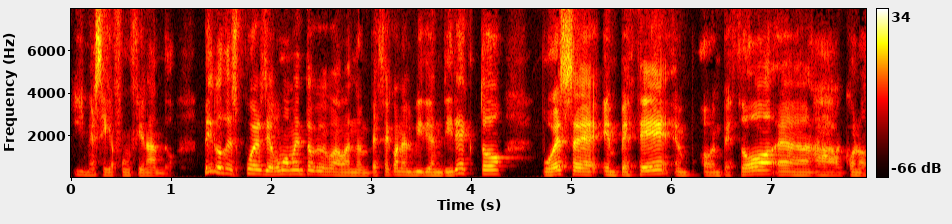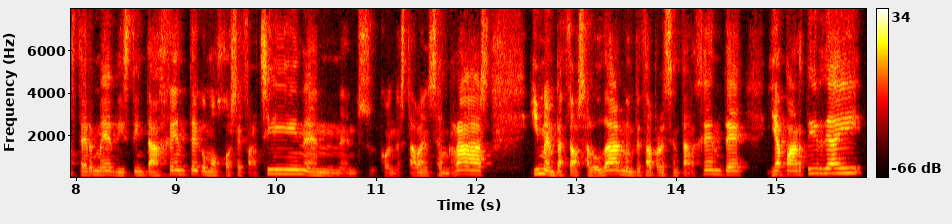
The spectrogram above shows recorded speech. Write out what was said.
y me sigue funcionando. Pero después llegó un momento que cuando empecé con el vídeo en directo, pues eh, empecé em, o empezó eh, a conocerme distinta gente como José Fachín cuando estaba en Semras y me empezó a saludar, me empezó a presentar gente y a partir de ahí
